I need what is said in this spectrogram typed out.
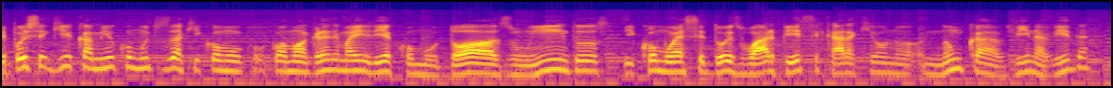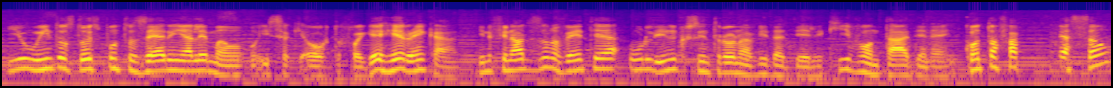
Depois segui o caminho com muitos aqui, como, como a grande maioria, como DOS, Windows e como o S2 Warp, esse cara aqui eu nunca vi na vida, e o Windows 2.0 em alemão. Isso aqui, oh, tu foi guerreiro, hein, cara? E no final dos anos 90 o Linux entrou na vida dele, que vontade, né? Quanto à fapiação,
